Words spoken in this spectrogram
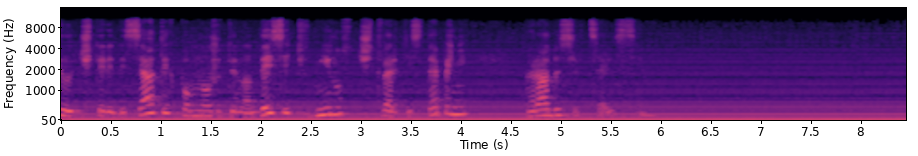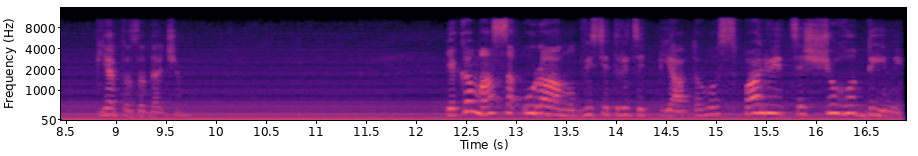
5,4 помножити на 10 в мінус четвертій степені градусів Цельсія. П'ята задача. Яка маса урану 235-го спалюється щогодини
